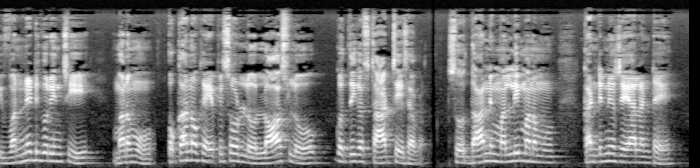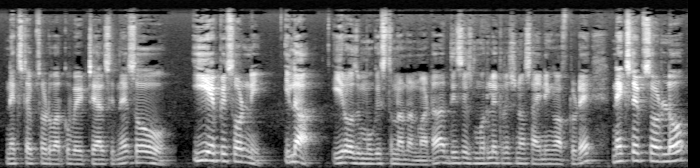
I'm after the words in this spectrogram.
ఇవన్నిటి గురించి మనము ఒకనొక ఎపిసోడ్లో లాస్లో కొద్దిగా స్టార్ట్ చేసాము సో దాన్ని మళ్ళీ మనము కంటిన్యూ చేయాలంటే నెక్స్ట్ ఎపిసోడ్ వరకు వెయిట్ చేయాల్సిందే. సో ఈ ఎపిసోడ్ని ఇలా ఈరోజు ముగిస్తున్నాను అనమాట this is Muralikrishna signing off today next ఎపిసోడ్లో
